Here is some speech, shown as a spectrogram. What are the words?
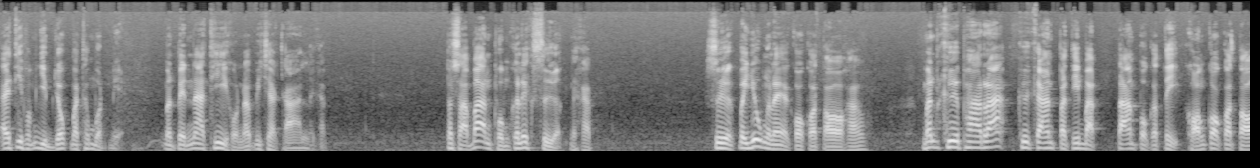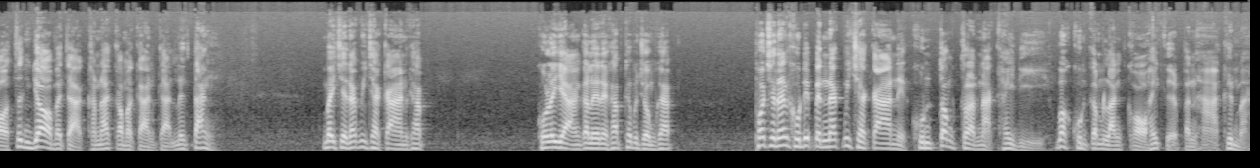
ไอ้ที่ผมหยิบยกมาทั้งหมดเนี่ยมันเป็นหน้าที่ของนักวิชาการเลยครับ ภาษาบ้านผมเขาเรียกเสือกนะครับ เสือกไปยุ่งอะไรกับกกตเขา มันคือภาระคือการปฏิบัติตามปกติของกกตซึ่งย่อมาจากคณะกรรมการการเลือกตั้ง ไม่ใช่นักวิชาการครับ คนละอย่างกันเลยนะครับท่านผู้ชมครับ เพราะฉะนั้นคนที่เป็นนักวิชาการเนี่ยคุณต้องตระหนักให้ดี ว่าคุณกำลังก่อให้เกิดปัญหาขึ้นมา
